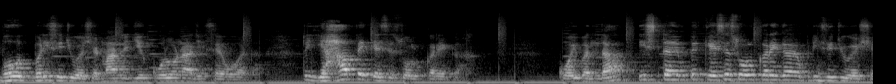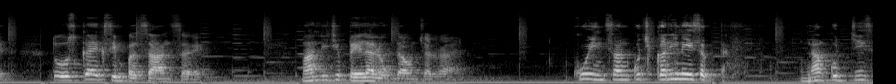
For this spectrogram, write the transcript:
बहुत बड़ी सिचुएशन मान लीजिए कोरोना जैसे हुआ था। तो यहाँ पे कैसे सोल्व करेगा? कोई बंदा इस टाइम पे कैसे सोल्व करेगा अपनी सिचुएशन तो उसका एक सिंपल सा आंसर है। मान लीजिए पहला लॉकडाउन चल रहा है। कोई इंसान कुछ कर ही नहीं सकता। ना कुछ चीज़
